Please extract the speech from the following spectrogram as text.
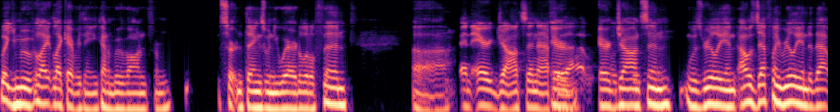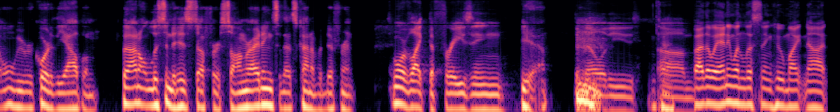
but you move like like everything you kind of move on from certain things when you wear it a little thin uh and eric johnson after eric, that eric johnson was really in i was definitely really into that when we recorded the album but i don't listen to his stuff for songwriting so that's kind of a different it's more of like the phrasing yeah the melody okay. um by the way anyone listening who might not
